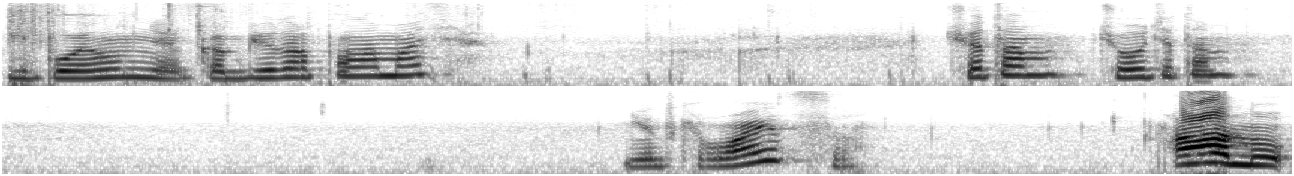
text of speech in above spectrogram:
Не понял, у меня компьютер поломать. Что там? Что у тебя там? Не открывается? А, ну...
